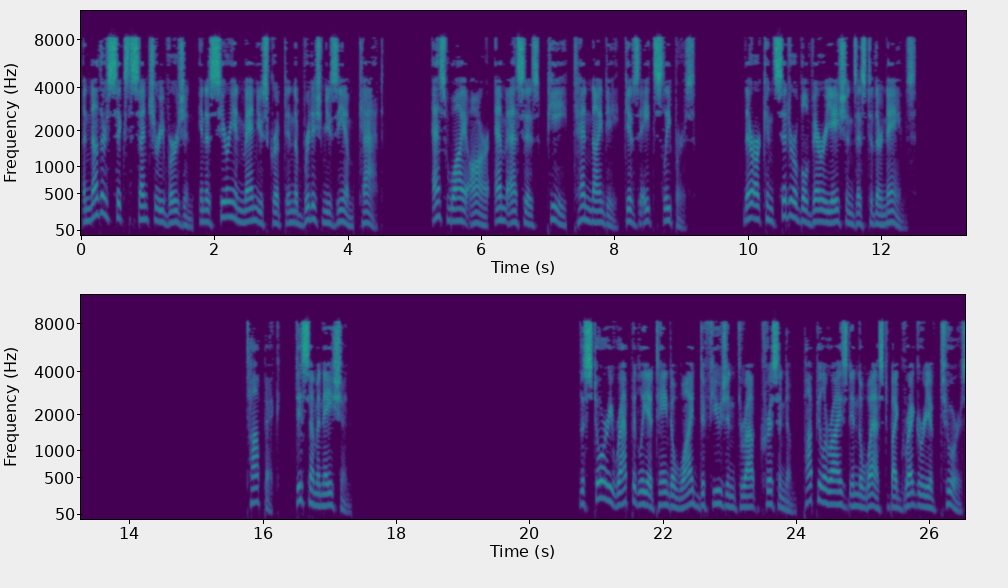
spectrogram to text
Another 6th-century version, in a Syrian manuscript in the British Museum Cat. SYR, MSs, p. 1090, gives eight sleepers. There are considerable variations as to their names. Dissemination The story rapidly attained a wide diffusion throughout Christendom, popularized in the West by Gregory of Tours,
